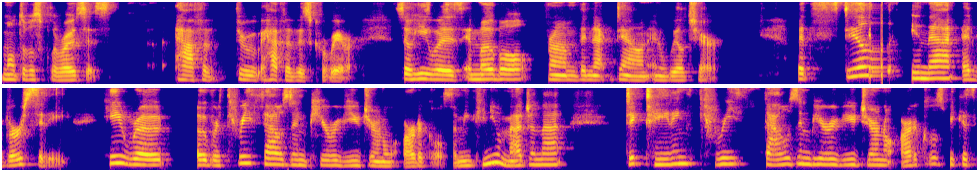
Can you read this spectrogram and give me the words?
multiple sclerosis half of through half of his career. So he was immobile from the neck down in a wheelchair. But still in that adversity, he wrote over 3,000 peer reviewed journal articles. I mean, can you imagine that? Dictating 3,000 peer reviewed journal articles because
